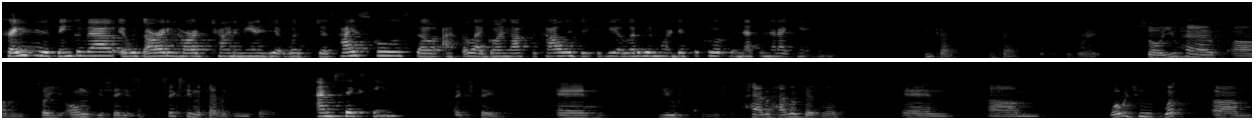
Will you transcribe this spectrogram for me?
crazy to think about. It was already hard trying to manage it with just high school. So I feel like going off to college, it could be a little bit more difficult, but nothing that I can't handle. Okay. Okay. Great. So you have, um, so you only, you say you're 16 to 17, you said? I'm 16. 16. And you've, you've had a, have a business and um, what would you, what um,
